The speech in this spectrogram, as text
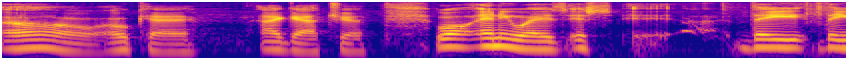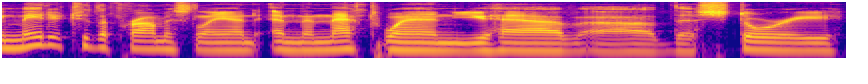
oh okay. I got you well anyways it's they they made it to the promised land and then that's when you have uh the story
